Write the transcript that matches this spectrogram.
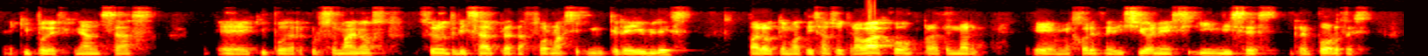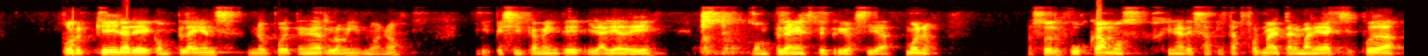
equipos de finanzas, eh, equipos de recursos humanos suelen utilizar plataformas increíbles para automatizar su trabajo, para tener eh, mejores mediciones, índices, reportes. ¿Por qué el área de compliance no puede tener lo mismo, no? Y específicamente el área de compliance de privacidad. Bueno, nosotros buscamos generar esa plataforma de tal manera que se pueda,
